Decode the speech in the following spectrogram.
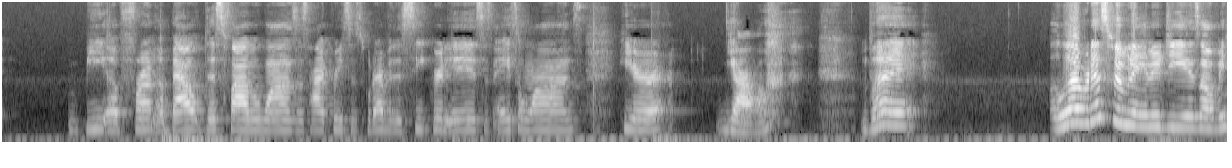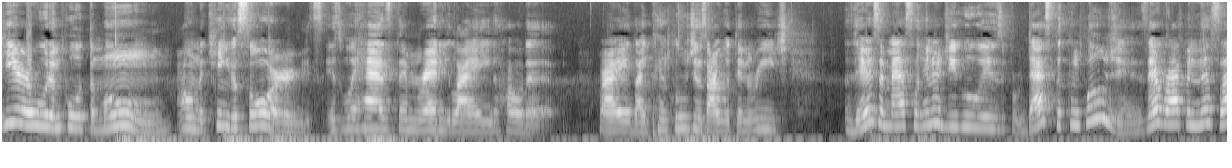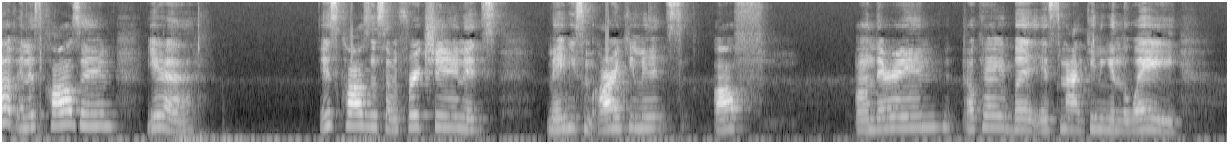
be upfront about this Five of Wands, this High Priestess, whatever the secret is, this Ace of Wands here, y'all. but whoever this feminine energy is over here who done pulled the moon on the King of Swords is what has them ready, like, hold up right? Like conclusions are within reach. There's a masculine energy who is that's the conclusions. They're wrapping this up and it's causing yeah. It's causing some friction. It's maybe some arguments off on their end, okay? But it's not getting in the way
